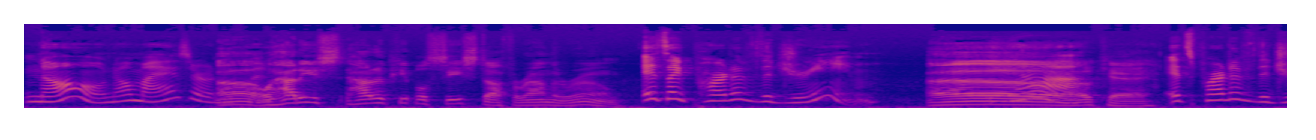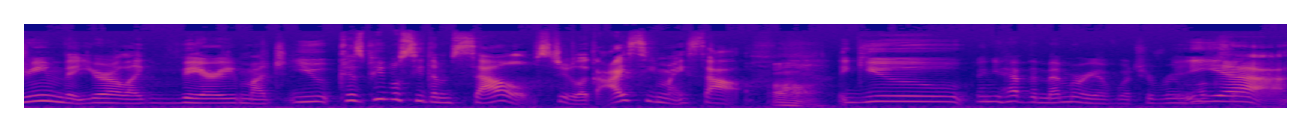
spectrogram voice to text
No, no, my eyes are open. Oh, well, how do you how do people see stuff around the room? It's like part of the dream. Oh, Yeah. okay. it's part of the dream that you're like very much you because people see themselves too like i see myself Uh huh. like you And you have the memory of what your room looks yeah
